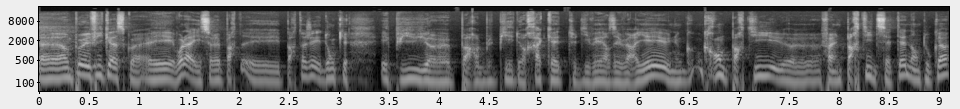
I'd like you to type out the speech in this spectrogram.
Un peu efficace, quoi. Et voilà, ils seraient part- et partagés. Donc, et puis, par le biais de raquettes diverses et variées, une grande partie, enfin une partie de cette aide, en tout cas,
